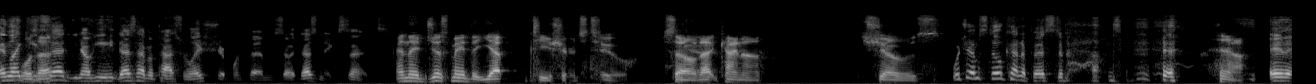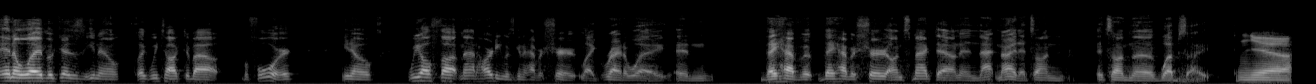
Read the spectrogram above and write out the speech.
and like what you that? said, you know, he does have a past relationship with them, so it does make sense. and they just made the Yep T-shirts too, so Yeah. that kind of shows. Which I'm still kind of pissed about. Yeah, in in a way because you know, like we talked about before, you know, we all thought Matt Hardy was going to have a shirt like right away, and they have a they have a shirt on SmackDown, and that night it's on it's on the website. yeah.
